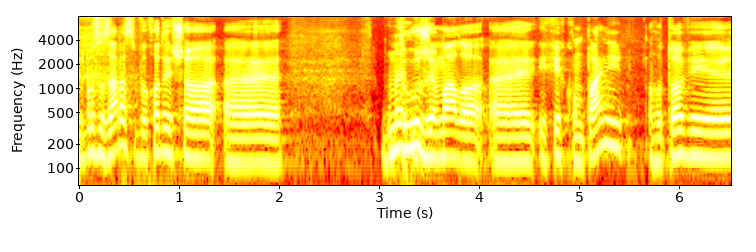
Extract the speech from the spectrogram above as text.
Ну, Просто зараз виходить, що е, Ми- дуже мало е, яких компаній готові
